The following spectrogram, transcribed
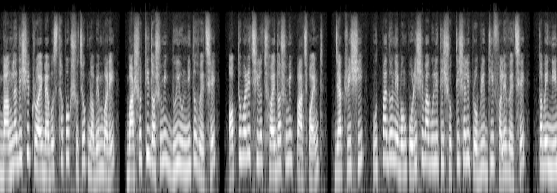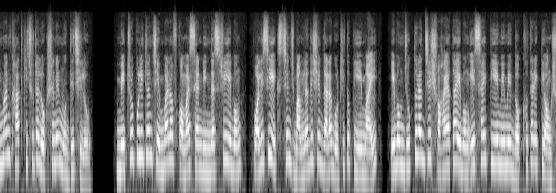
বাংলাদেশে ক্রয় ব্যবস্থাপক সূচক নভেম্বরে বাষট্টি দশমিক দুই উন্নীত হয়েছে, অক্টোবরে ছিল ছয় দশমিক পাঁচ পয়েন্ট যা কৃষি, উৎপাদন এবং পরিষেবাগুলিতে শক্তিশালী প্রবৃদ্ধির ফলে হয়েছে, তবে নির্মাণ খাত কিছুটা লোকসানের মধ্যে ছিল। Metropolitan chamber of commerce and industry এবং পলিসি এক্সচেঞ্জ বাংলাদেশের দ্বারা গঠিত পিএমআই এবং যুক্তরাজ্যের সহায়তা এবং এসআইপিএমএম এর দক্ষতার একটি অংশ,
